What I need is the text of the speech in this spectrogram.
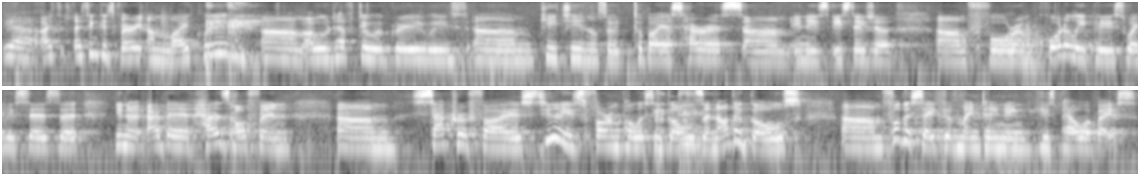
Yeah, I, th- I think it's very unlikely. Um, I would have to agree with um, Kiichi and also Tobias Harris um, in his East Asia um, Forum quarterly piece, where he says that, you know, Abe has often um, sacrificed, you know, his foreign policy goals and other goals um, for the sake of maintaining his power base.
